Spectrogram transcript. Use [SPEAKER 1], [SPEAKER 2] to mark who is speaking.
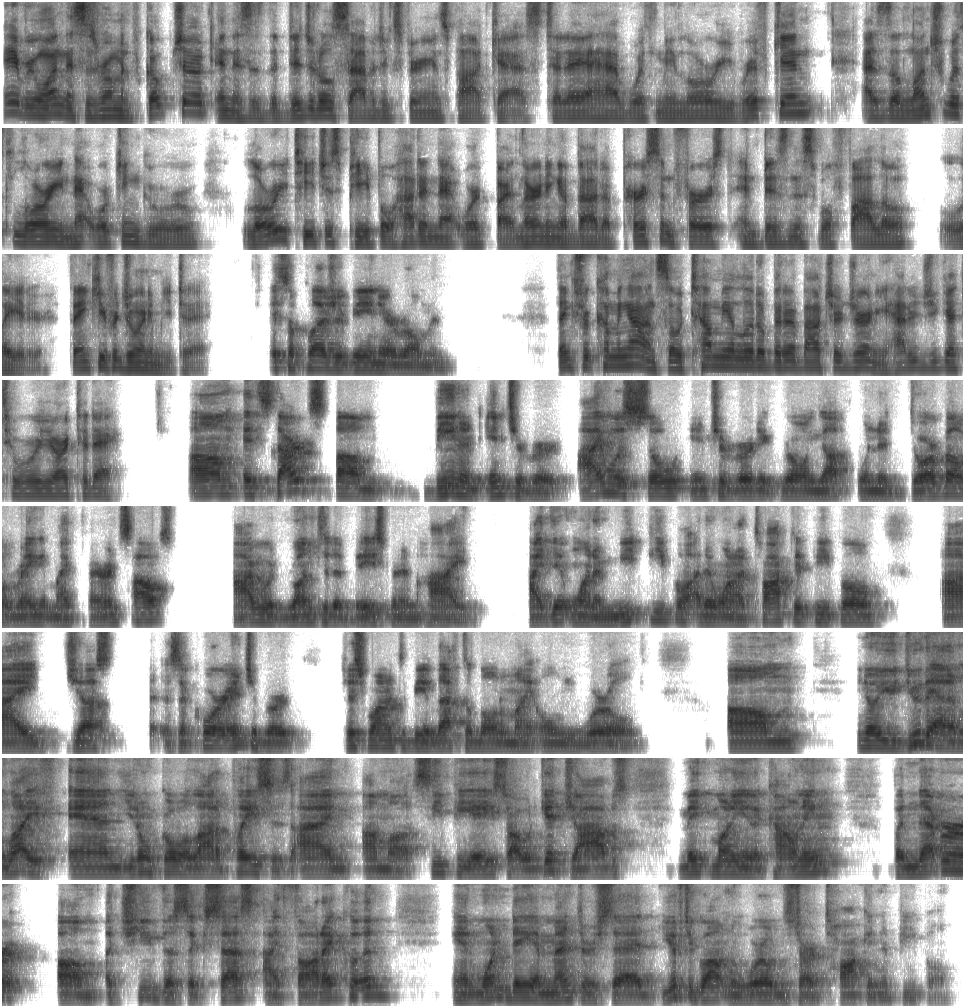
[SPEAKER 1] Hey everyone, this is Roman Prokopchuk, and this is the Digital Savage Experience podcast. Today I have with me Lori Rifkin. As the Lunch with Lori networking guru, Lori teaches people how to network by learning about a person first and business will follow later. Thank you for joining me today.
[SPEAKER 2] It's a pleasure being here, Roman.
[SPEAKER 1] Thanks for coming on. So tell me a little bit about your journey. How did you get to where you are today?
[SPEAKER 2] Um, it starts um, being an introvert. I was so introverted growing up. When the doorbell rang at my parents' house, I would run to the basement and hide. I didn't want to meet people. I didn't want to talk to people. I just, as a core introvert, just wanted to be left alone in my own world. Um, you know, you do that in life and you don't go a lot of places. I'm I'm a CPA, so I would get jobs, make money in accounting, but never um, achieve the success I thought I could and one day a mentor said, You have to go out in the world and start talking to people.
